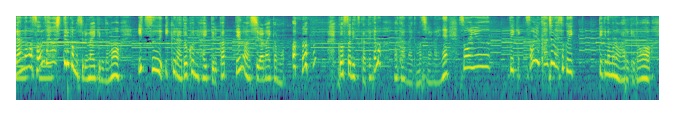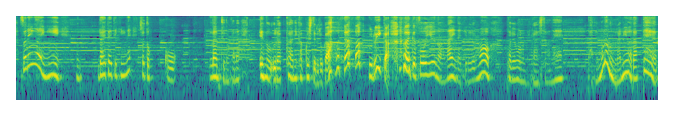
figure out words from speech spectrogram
旦那は存在は知ってるかもしれないけれども、いつ、いくら、どこに入ってるかっていうのは知らないかも。こっそり使っててもわかんないかもしれないね。そういう的、そういう感じのへそくり的なものはあるけど、それ以外に、大体的にね、ちょっとこう、なんていうのかな、絵の裏側に隠してるとか、古いか、なんかそういうのはないんだけれども、食べ物に関してはね、食べ物の恨みはだって、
